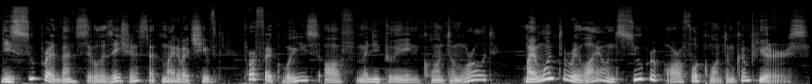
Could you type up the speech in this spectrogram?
These super advanced civilizations that might have achieved perfect ways of manipulating quantum world might want to rely on super powerful quantum computers.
